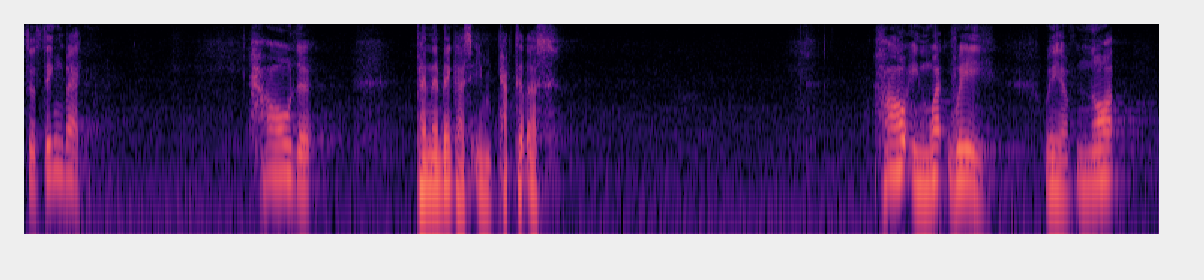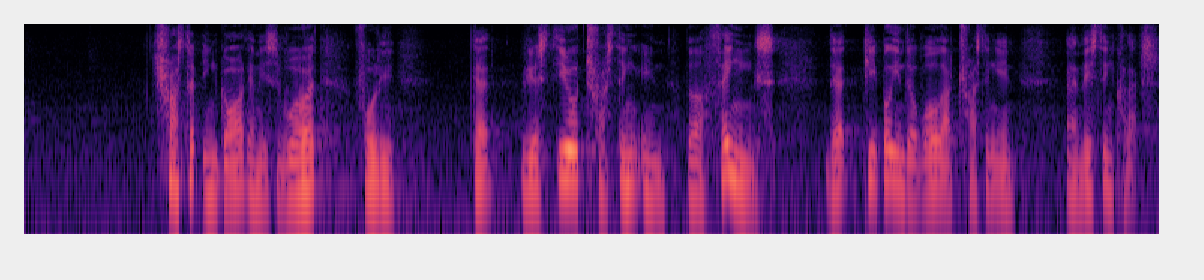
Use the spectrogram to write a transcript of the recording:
to think back how the pandemic has impacted us. How, in what way, we have not trusted in God and His Word fully, that we are still trusting in the things that people in the world are trusting in, and this thing collapse.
